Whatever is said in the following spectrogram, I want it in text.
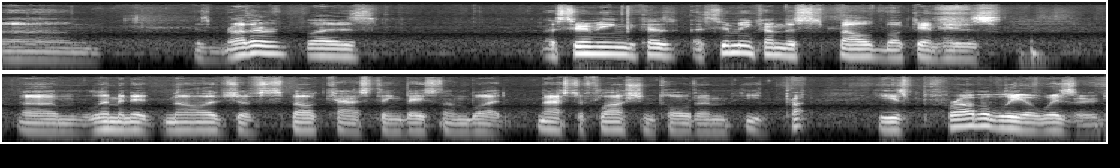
Um, his brother was assuming because assuming from the spell book and his um, limited knowledge of spell casting based on what Master Floshin told him, he pro- he's probably a wizard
